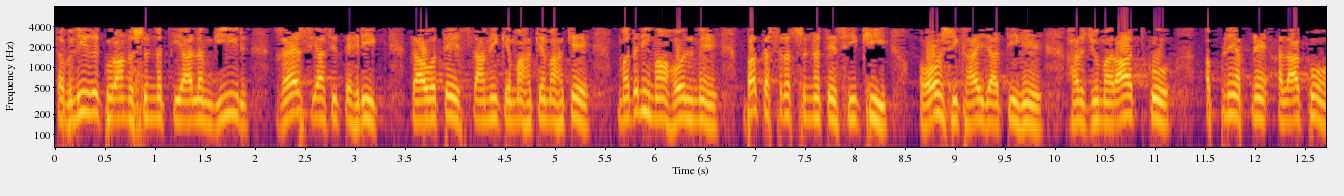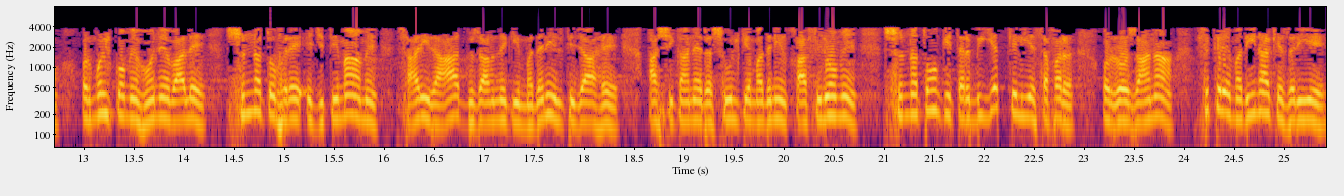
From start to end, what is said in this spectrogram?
تبلیغ قرآن و سنت کی عالمگیر۔ غیر سیاسی تحریک۔ دعوت اسلامی کے ماہ کے ماہ کے مدنی ماحول میں بکثرت سنتیں سیکھی اور سکھائی جاتی ہیں۔ ہر جمعرات کو اپنے اپنے علاقوں اور ملکوں میں ہونے والے سنت و بھرے اجتماع میں ساری رات گزارنے کی مدنی التجا ہے۔ عاشقان رسول کے مدنی قافلوں میں سنتوں کی تربیت کے لیے سفر اور روزانہ فکر مدینہ کے ذریعے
